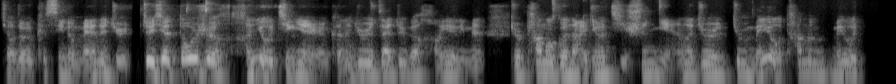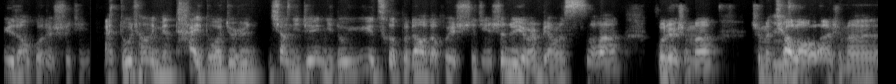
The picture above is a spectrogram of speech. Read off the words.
叫做 casino manager，这些都是很有经验人，可能就是在这个行业里面就是趴摸滚打已经有几十年了，就是就没有他们没有。遇到过的事情，哎，赌场里面太多，就是像你这些你都预测不到的会事情，甚至有人比方说死了，或者什么什么跳楼了，什么，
